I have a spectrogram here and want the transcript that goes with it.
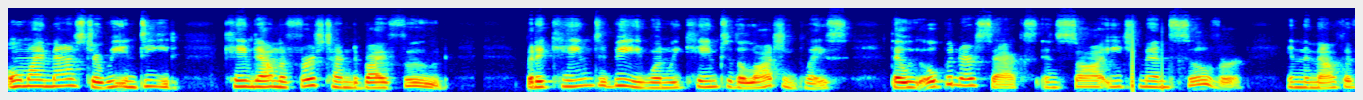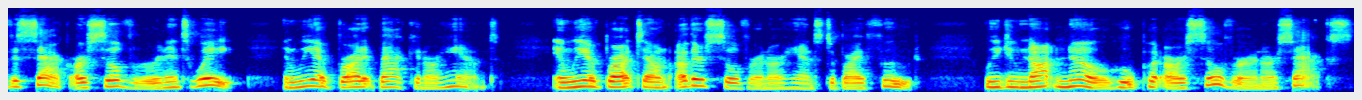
O my master, we indeed came down the first time to buy food. But it came to be, when we came to the lodging place, that we opened our sacks and saw each man's silver in the mouth of his sack, our silver in its weight, and we have brought it back in our hand. And we have brought down other silver in our hands to buy food. We do not know who put our silver in our sacks.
